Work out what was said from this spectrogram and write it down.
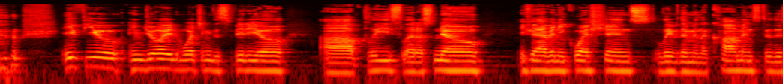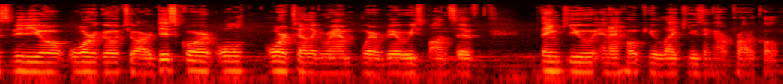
if you enjoyed watching this video, uh, please let us know. If you have any questions, leave them in the comments to this video or go to our Discord or, or Telegram. We're very responsive. Thank you, and I hope you like using our protocol.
